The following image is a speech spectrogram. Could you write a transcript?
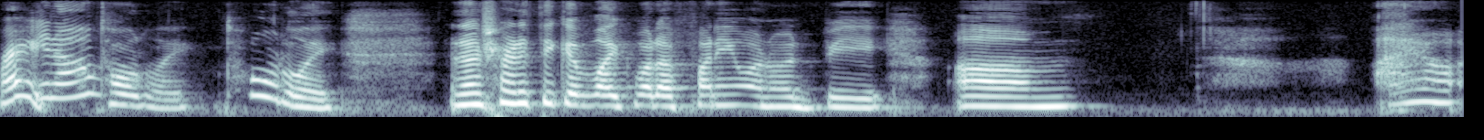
right. You know? totally, totally. And I'm trying to think of like what a funny one would be. Um, I don't,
